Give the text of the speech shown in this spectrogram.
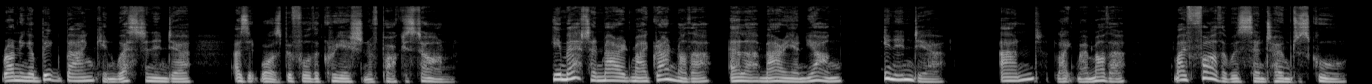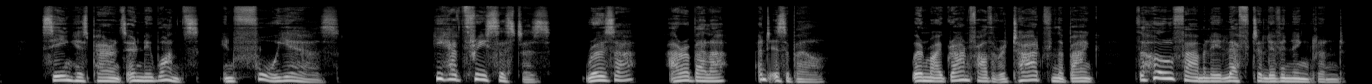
running a big bank in Western India as it was before the creation of Pakistan. He met and married my grandmother, Ella Marion Young, in India, and, like my mother, my father was sent home to school, seeing his parents only once in four years. He had three sisters, Rosa, Arabella, and Isabel. When my grandfather retired from the bank, the whole family left to live in England,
